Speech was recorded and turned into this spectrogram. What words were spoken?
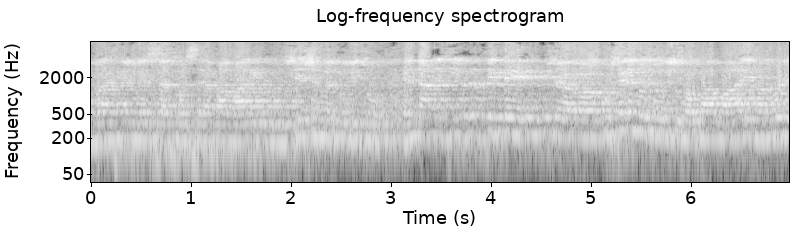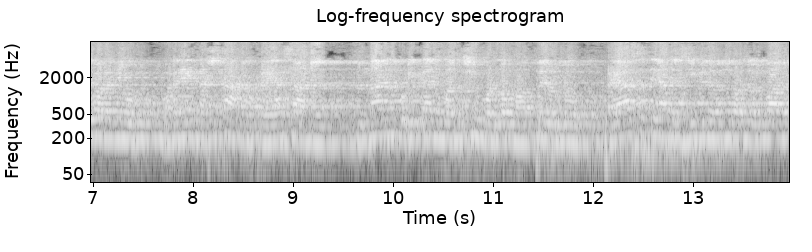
ഇബ്രാഹിം നബി ഇസ്ലാത്തു വസ്സലാം ആ ഭാര്യയുടെ വിശേഷങ്ങൾ ചോദിച്ചു. എന്താണ് ജീവിതത്തിന്റെ കുശലങ്ങൾ ചോദിച്ചു. അപ്പൊ ആ ഭാര്യ വെള്ളവും മാത്രമേ ഉള്ളൂ. പ്രയാസത്തിലാണ് ജീവിതം എന്ന് പറഞ്ഞ് ഒരുപാട്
